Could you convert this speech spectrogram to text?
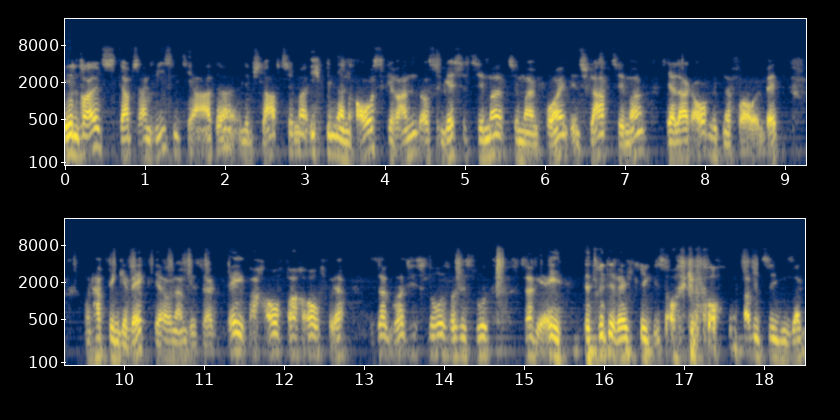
Jedenfalls gab es ein Riesentheater in dem Schlafzimmer. Ich bin dann rausgerannt aus dem Gästezimmer zu meinem Freund ins Schlafzimmer. Der lag auch mit einer Frau im Bett und habe den geweckt, ja, und haben gesagt, hey, wach auf, wach auf, ja. Ich sage, was ist los, was ist los? Ich sage, ey, der dritte Weltkrieg ist ausgebrochen, habe ich zu ihm gesagt.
